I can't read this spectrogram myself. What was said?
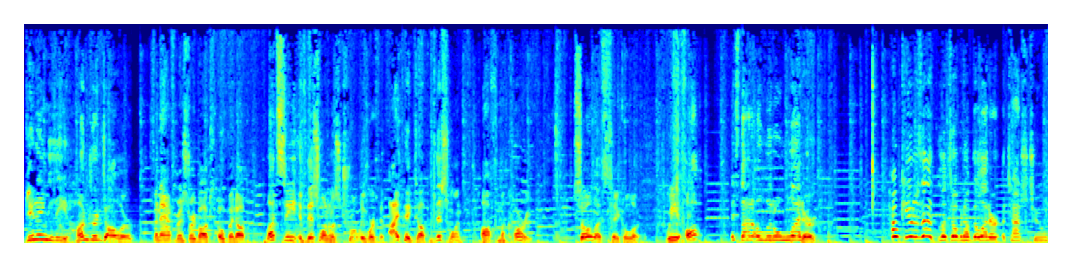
getting the $100 FNAF mystery box opened up, let's see if this one was truly worth it. I picked up this one off Mercari. So let's take a look. We oh, is that a little letter? How cute is that? Let's open up the letter attached to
